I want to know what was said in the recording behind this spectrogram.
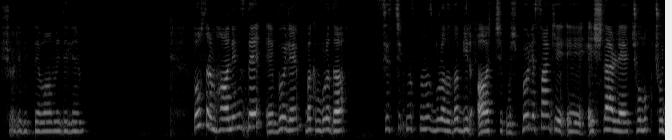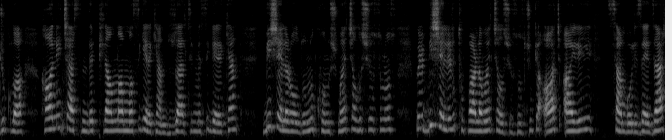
Şöyle bir devam edelim. Dostlarım hanenizde e, böyle bakın burada siz çıkmışsınız burada da bir ağaç çıkmış. Böyle sanki e, eşlerle, çoluk çocukla hane içerisinde planlanması gereken, düzeltilmesi gereken bir şeyler olduğunu konuşmaya çalışıyorsunuz. Böyle bir şeyleri toparlamaya çalışıyorsunuz. Çünkü ağaç aileyi sembolize eder.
